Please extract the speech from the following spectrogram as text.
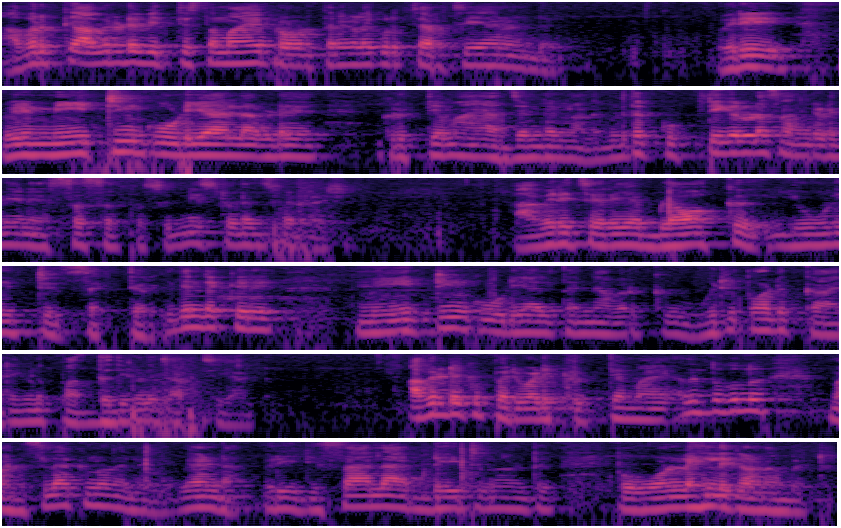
അവർക്ക് അവരുടെ വ്യത്യസ്തമായ പ്രവർത്തനങ്ങളെക്കുറിച്ച് ചർച്ച ചെയ്യാനുണ്ട്. ഒരു ഒരു മീറ്റിംഗ് കൂടിയാൽ അവിടെ കൃത്യമായ അജണ്ടകളാണ് ഇവിടുത്തെ കുട്ടികളുടെ സംഘടനയാണ് S S F Sunni students federation അവർ ചെറിയ ബ്ലോക്ക് യൂണിറ്റ് സെക്ടർ ഇതിന്റെയൊക്കെ ഒരു മീറ്റിംഗ് കൂടിയാൽ തന്നെ അവർക്ക് ഒരുപാട് കാര്യങ്ങൾ പദ്ധതികൾ ചർച്ച ചെയ്യാറുണ്ട് അവരുടെയൊക്കെ പരിപാടി കൃത്യമായി അത് നമുക്കൊന്ന് മനസ്സിലാക്കുന്നതല്ലേ? വേണ്ട ഒരു ഇരിസാല അപ്ഡേറ്റ് എന്ന് പറഞ്ഞിട്ട് ഇപ്പോൾ ഓൺലൈനിൽ കാണാൻ പറ്റും.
